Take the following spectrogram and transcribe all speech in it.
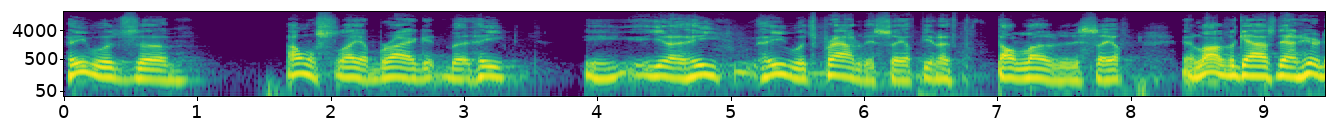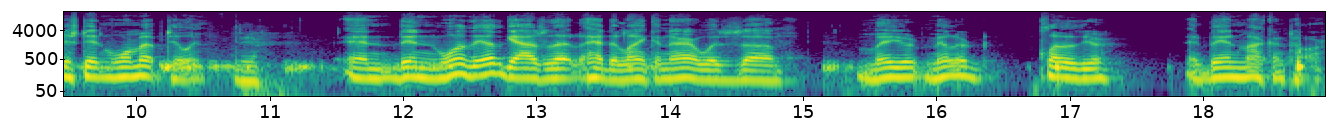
he was, uh, I won't say a braggart, but he, he, you know, he he was proud of himself. You know, thought a lot of himself. And a lot of the guys down here just didn't warm up to him. Yeah. And then one of the other guys that had the Lincoln there was uh, Miller, Millard Clothier and Ben McIntyre.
